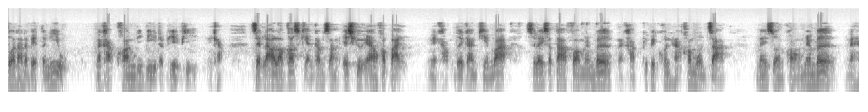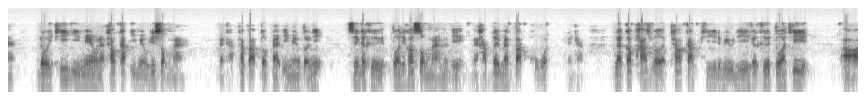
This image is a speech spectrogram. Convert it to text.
ตัวดัตเตอร์เบสตัวนี้อยู่นะครับ condb.php นะครับเสร็จแล้วเราก็เขียนคำสั่ง SQL เข้าไปนะครับโดยการเขียนว่า select star from member นะครับ คือไปค้นหาข้อมูลจากในส่วนของ member นะฮะ โดยที่อีเมลเนี่ยเท่ากับอีเมลที่ส่งมานะครับ เท่ากับตัวแปรอีเมลตัวนี้ ซึ่งก็คือตัวที่เขาส่งมานั่นเองนะครับด้วย method code นะครับ แล้วก็ password เท่ากับ pwd ก็คือตัวที่อ่า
